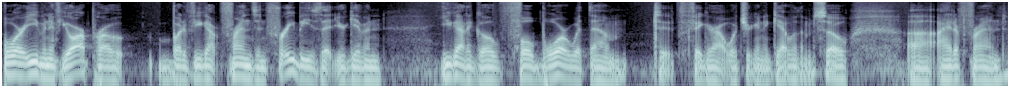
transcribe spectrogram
or even if you are pro, but if you got friends and freebies that you're given, you got to go full bore with them to figure out what you're going to get with them. So uh, I had a friend.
